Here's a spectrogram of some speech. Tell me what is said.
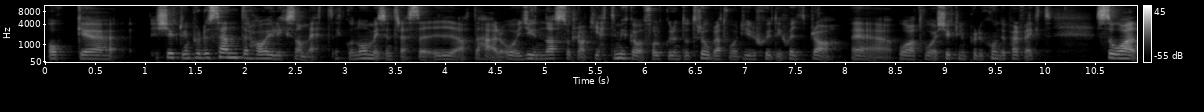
Och eh, kycklingproducenter har ju liksom ett ekonomiskt intresse i att det här och gynnas såklart jättemycket av att folk går runt och tror att vårt djurskydd är skitbra eh, och att vår kycklingproduktion är perfekt. Så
